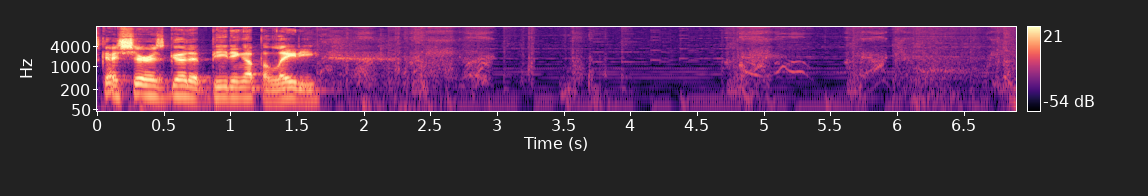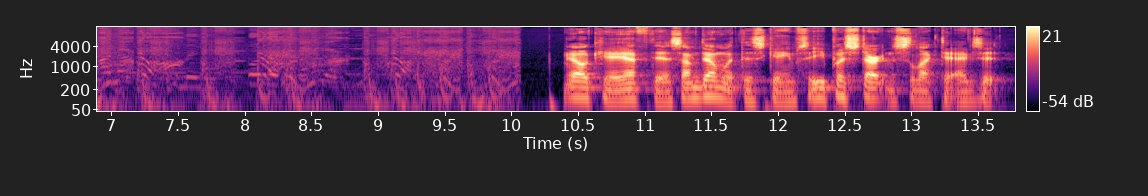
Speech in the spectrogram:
This guy sure is good at beating up a lady. Okay, F this. I'm done with this game. So you push start and select to exit.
